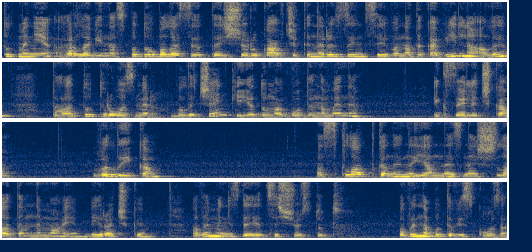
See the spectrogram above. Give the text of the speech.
Тут мені горловина сподобалась, те, що рукавчики на резинці, вона така вільна, але та, тут розмір величенький, я думаю, буде на мене XL велика. Склад тканини я не знайшла, там немає бірочки, але мені здається, щось тут повинна бути віскоза.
